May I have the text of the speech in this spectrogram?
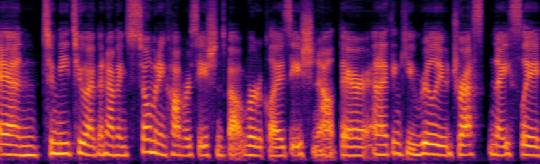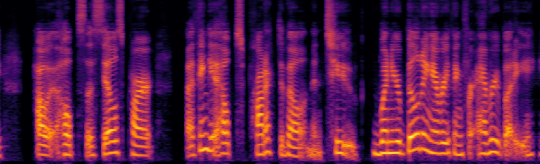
And to me, too, I've been having so many conversations about verticalization out there. And I think you really addressed nicely how it helps the sales part. I think it helps product development too. When you're building everything for everybody,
